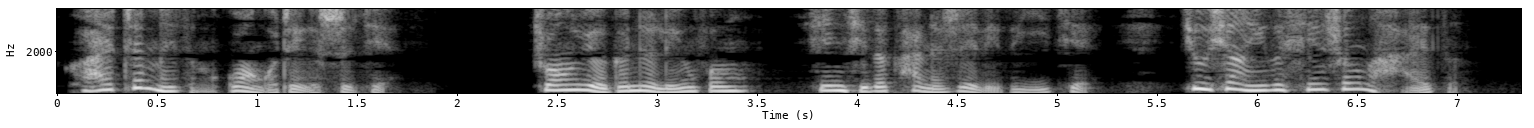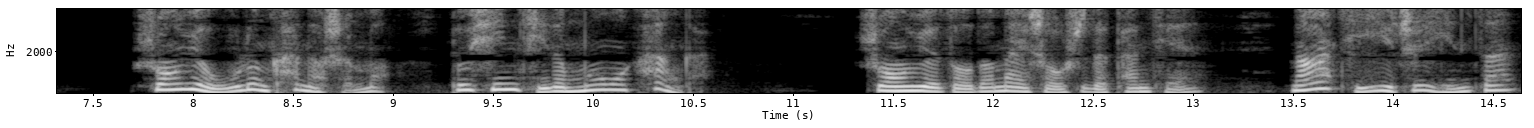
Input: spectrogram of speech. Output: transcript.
可还真没怎么逛过这个世界。双月跟着凌风，新奇的看着这里的一切，就像一个新生的孩子。双月无论看到什么，都新奇的摸摸看看。双月走到卖首饰的摊前，拿起一只银簪，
